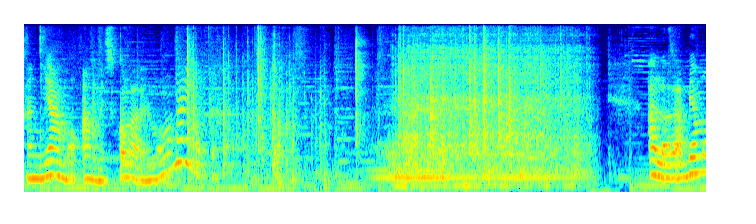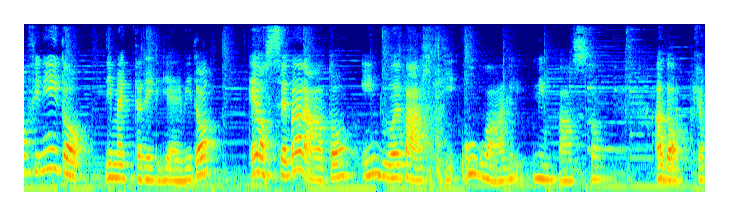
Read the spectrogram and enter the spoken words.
Andiamo a mescolare nuovamente allora abbiamo finito di mettere il lievito e ho separato in due parti uguali l'impasto. Ad occhio.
